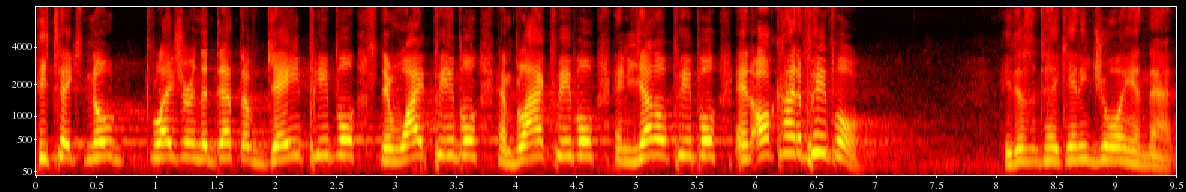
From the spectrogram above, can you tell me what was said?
He takes no pleasure in the death of gay people and white people and black people and yellow people and all kind of people. He doesn't take any joy in that.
